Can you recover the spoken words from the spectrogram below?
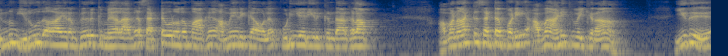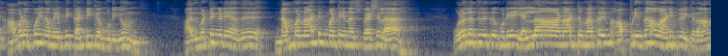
இன்னும் இருபதாயிரம் பேருக்கு மேலாக சட்டவிரோதமாக அமெரிக்காவில் குடியேறி இருக்கின்றார்களாம். அவன் நாட்டு சட்டப்படி அவன் அனுப்பி வைக்கிறான். இது அவனை போய் நம்ம எப்படி கண்டிக்க முடியும்? அது மட்டும் கிடையாது நம்ம நாட்டுக்கு மட்டும் என்ன ஸ்பெஷலா உலகத்தில் இருக்கக்கூடிய எல்லா நாட்டு மக்களையும் அப்படி தான் அவன் அனுப்பி வைக்கிறான்.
